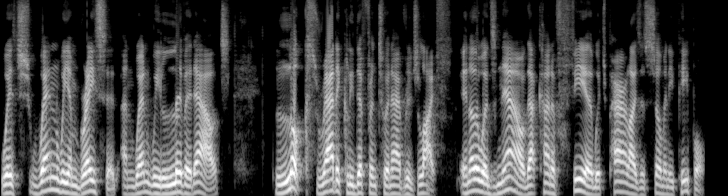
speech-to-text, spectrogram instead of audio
which, when we embrace it and when we live it out, looks radically different to an average life. In other words, now that kind of fear which paralyzes so many people,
